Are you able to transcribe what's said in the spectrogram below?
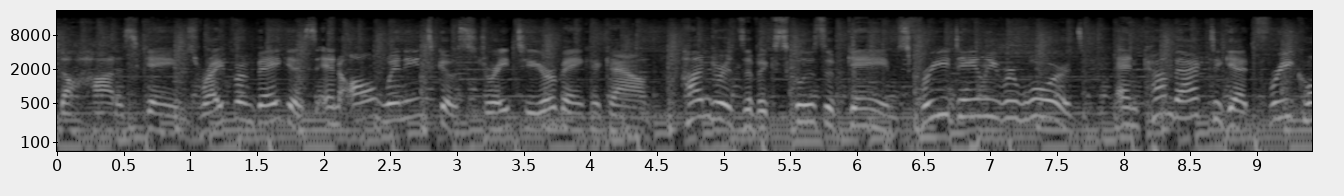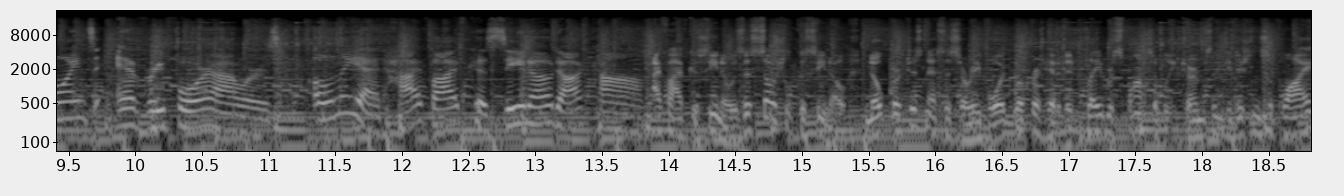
The hottest games right from Vegas, and all winnings go straight to your bank account. Hundreds of exclusive games, free daily rewards, and come back to get free coins every four hours. Only at highfivecasino.com. High Five Casino is a social casino. No purchase necessary. Void where prohibited. Play responsibly. Terms and conditions apply.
